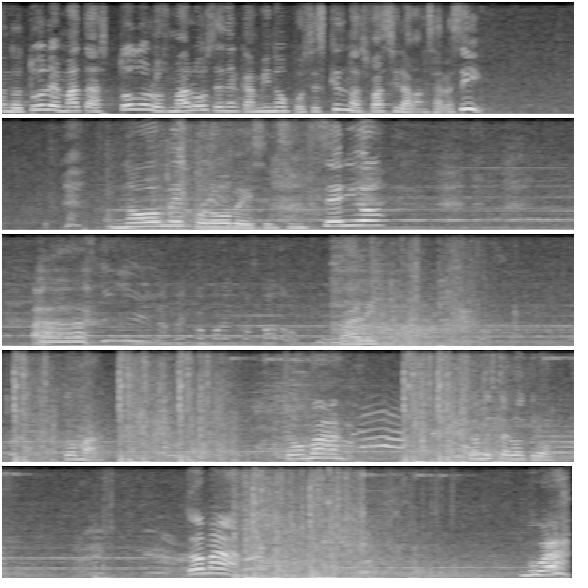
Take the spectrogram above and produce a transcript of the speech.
Cuando tú le matas todos los malos en el camino, pues es que es más fácil avanzar así. No me jorobes, ¿en en serio? Ah. Vale. Toma. Toma. ¿Dónde está el otro? Toma. Buah.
